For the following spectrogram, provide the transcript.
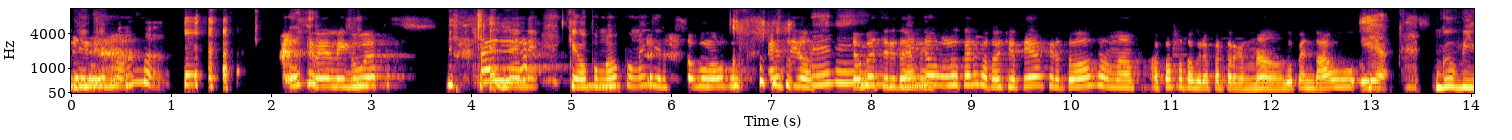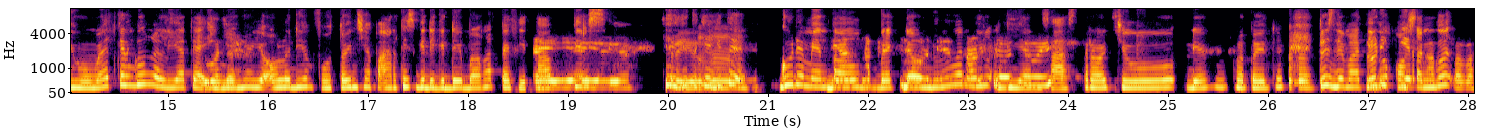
deh, sama emak. nenek gue Kayak nenek, kayak opung-opung aja. ngomong-ngomong eh Nenek. coba ceritain Kenapa? dong lu kan photoshootnya virtual sama apa fotografer terkenal gue pengen tahu Iya. Gue bingung banget kan gue ngeliat ya? IG-nya. Ya Allah dia fotoin siapa artis gede-gede banget. Pevita Eh, iya, Pierce. iya, iya. Ya gitu kayak gitu ya. Gue udah mental Dian breakdown Sastro, duluan gila. Sastro, Dian. Sastro cu. Dia foto itu. Terus dia mati gue kosan gue apa?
